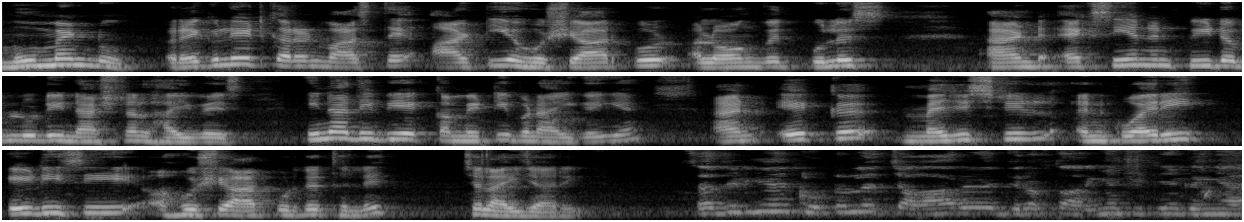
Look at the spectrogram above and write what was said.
ਮੂਵਮੈਂਟ ਨੂੰ ਰੈਗੂਲੇਟ ਕਰਨ ਵਾਸਤੇ RTA Hoshiarpur along with police and XEN and PWD national highways ਇਹਨਾਂ ਦੀ ਵੀ ਇੱਕ ਕਮੇਟੀ ਬਣਾਈ ਗਈ ਹੈ। ਐਂਡ ਇੱਕ ਮੈਜਿਸਟਰੀਅਲ ਇਨਕੁਆਇਰੀ ਏਡੀਸੀ ਹੁਸ਼ਿਆਰਪੁਰ ਦੇ ਥੱਲੇ ਚਲਾਈ ਜਾ ਰਹੀ। ਹੈ ਸਰ ਜਿਹੜੀਆਂ ਟੋਟਲ ਚਾਰ ਗ੍ਰਿਫਤਾਰੀਆਂ ਕੀਤੀਆਂ ਗਈਆਂ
